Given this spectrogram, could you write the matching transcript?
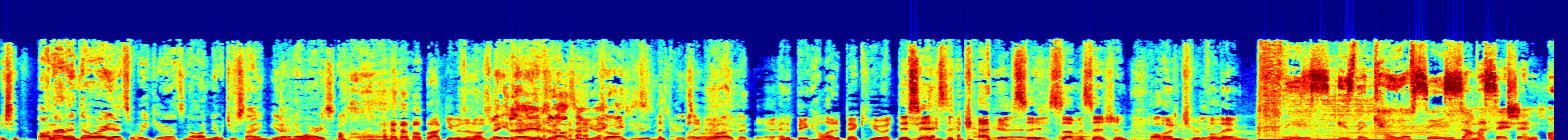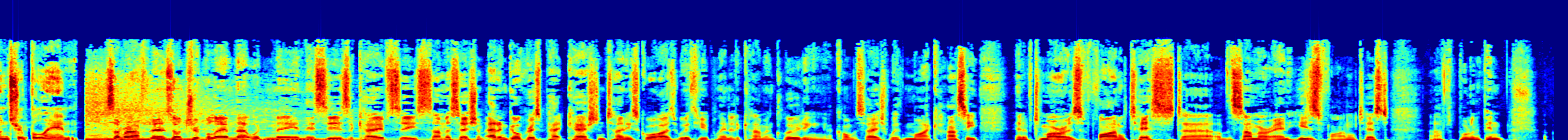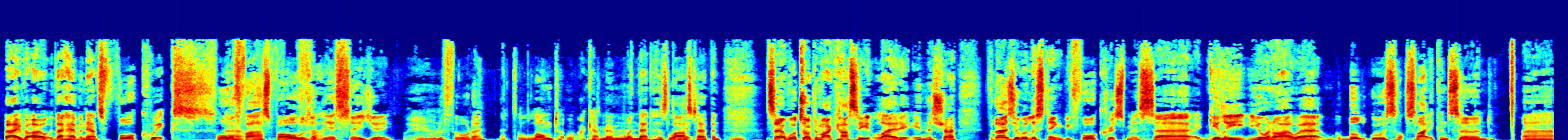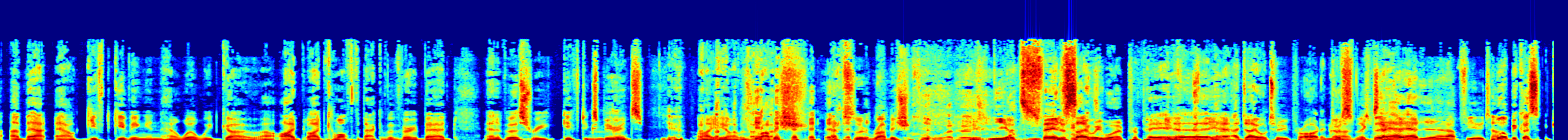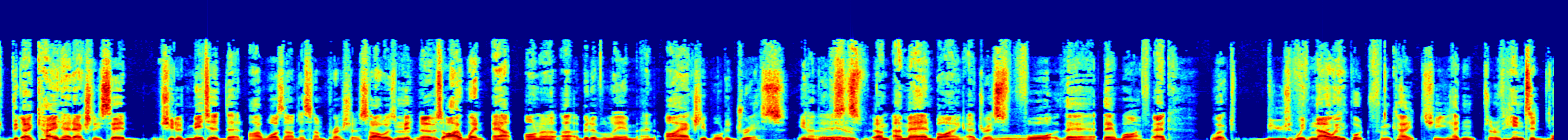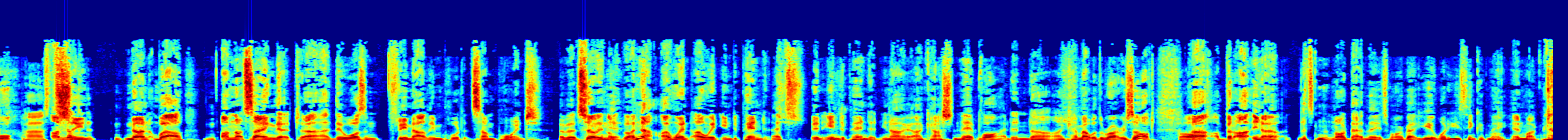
He said, "Oh no, no, don't worry. That's a week. That's not. I knew what you were saying. You know, no worries." Oh, Lucky he was an Aussie. he, no, he was an Aussie. He was an Aussie Englishman. It's all right, but And a big hello to Beck Hewitt. This is the KFC Yeah. Summer Oh, Session on Triple again. M. This is the KFC Summer Session on Triple M. Summer afternoons on Triple M. That would mean this is a KFC Summer Session. Adam Gilchrist, Pat Cash, and Tony Squires with you. Plenty to come, including a conversation with Mike Hussey, head of tomorrow's final test uh, of the summer and his final test after pulling the pin. They've, uh, they have announced four quicks. Four Uh, fast four bowlers at the SCG. Who would have thought, eh? That's a long time. I can't remember when that has last happened. So we'll talk to Mike Hussey later in the show. For those who were listening before Christmas, uh, Gilly, you and I were, well, we were slightly concerned. Uh, about our gift giving and how well we'd go. Uh, I'd, I'd come off the back of a very bad anniversary gift experience. Yeah. I, yeah, I was rubbish, absolute rubbish. that hurt. Yeah, It's fair to say we weren't prepared Yeah, uh, yeah. a day or two prior to No, Christmas. Exactly. how, how did it end up for you, Tom? Well, because uh, Kate had actually said she'd admitted that I was under some pressure, so I was a Mm. bit nervous. I went out on a, a bit of a limb, and I actually bought a dress. You know, this is um, a man buying a dress for their their wife, and worked beautifully. with no input from Kate, she hadn't sort of hinted, walked past, I'm not- seen it. No, well, I'm not saying that uh, there wasn't female input at some point, but certainly not. Yeah. No, I went, I went independent. That's- In- independent. You know, I cast a net wide, and uh, I came out with the right result. Uh, but I, you know, it's not about me. It's more about you. What do you think of me and my?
